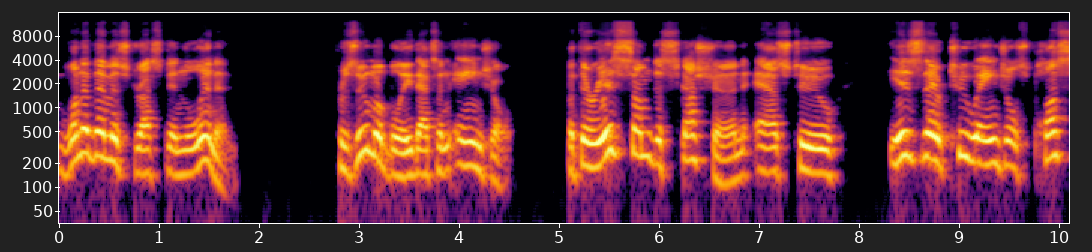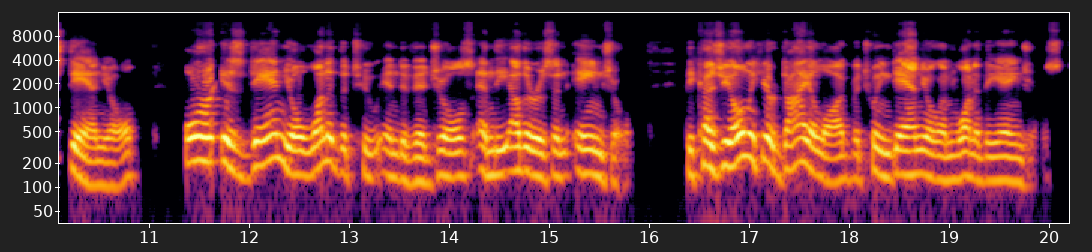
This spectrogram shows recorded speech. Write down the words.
one of them is dressed in linen. Presumably, that's an angel. But there is some discussion as to is there two angels plus Daniel, or is Daniel one of the two individuals and the other is an angel? Because you only hear dialogue between Daniel and one of the angels.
